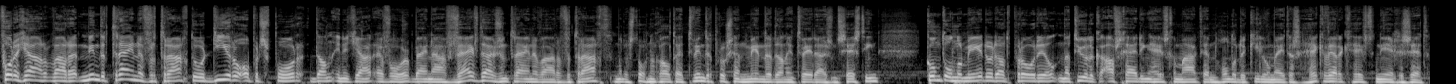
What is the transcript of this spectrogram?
Vorig jaar waren minder treinen vertraagd door dieren op het spoor dan in het jaar ervoor. Bijna 5000 treinen waren vertraagd, maar dat is toch nog altijd 20% minder dan in 2016. Komt onder meer doordat ProRail natuurlijke afscheidingen heeft gemaakt en honderden kilometers hekwerk heeft neergezet.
